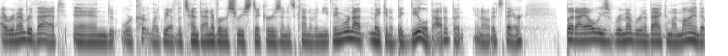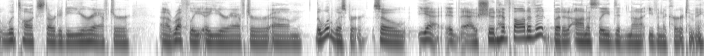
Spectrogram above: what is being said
I remember that, and we're like we have the tenth anniversary stickers, and it's kind of a neat thing. We're not making a big deal about it, but you know it's there. But I always remember in the back of my mind that Wood Talk started a year after, uh, roughly a year after um, the Wood Whisper. So yeah, it, I should have thought of it, but it honestly did not even occur to me.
